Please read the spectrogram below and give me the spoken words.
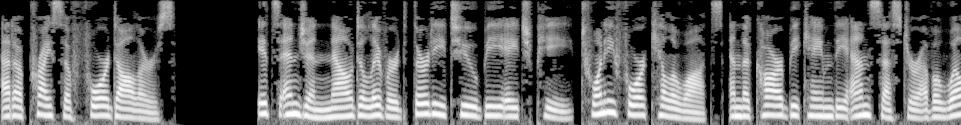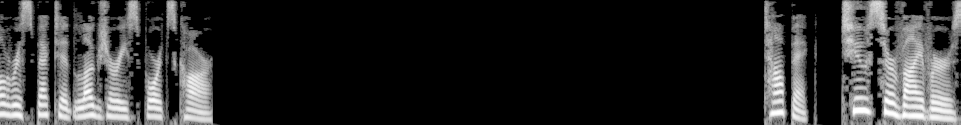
at a price of $4. Its engine now delivered 32 bhp 24 kilowatts and the car became the ancestor of a well-respected luxury sports car. Two survivors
